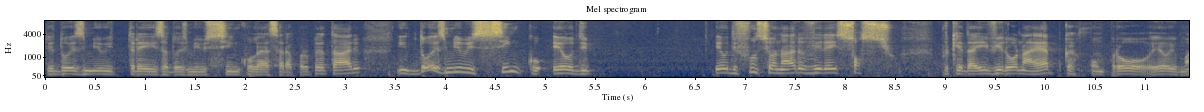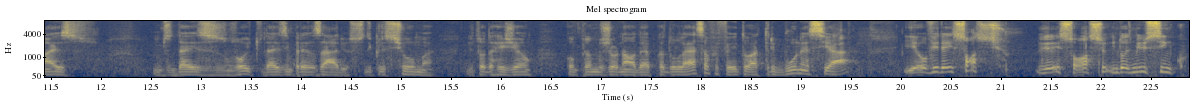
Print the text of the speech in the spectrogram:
De 2003 a 2005, o Lessa era proprietário. Em 2005, eu de, eu de funcionário virei sócio. Porque daí virou na época, comprou eu e mais uns 10, uns 8, 10 empresários de Criciúma, de toda a região. Compramos o jornal da época do Lessa, foi feito a Tribuna SA e eu virei sócio. Virei sócio em 2005.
